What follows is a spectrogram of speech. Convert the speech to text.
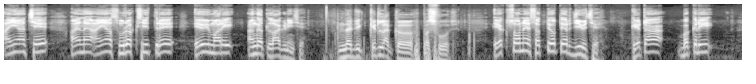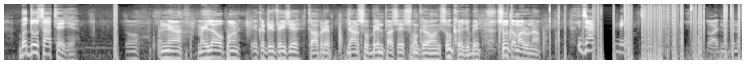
અહીંયા છે અને અહીંયા સુરક્ષિત રહે એવી મારી અંગત લાગણી છે. અંદાજે કેટલાક પશુઓ છે? એકસો ને સત્યોતેર જીવ છે. ઘેટા બકરી બધું સાથે છે. તો અન્ય મહિલાઓ પણ એકઠી થઈ છે. તો આપણે જાણશું બેન પાસે શું કહેવા માંગે શું કહે છે બેન? શું તમારું નામ? જાગૃતિબેન શું હતો આજનો બનાવ?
